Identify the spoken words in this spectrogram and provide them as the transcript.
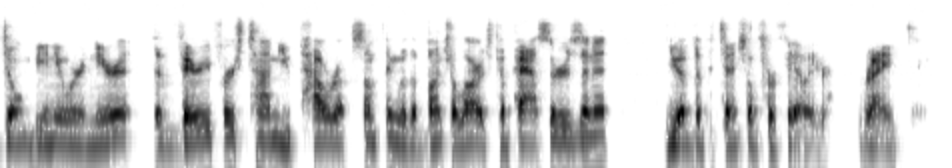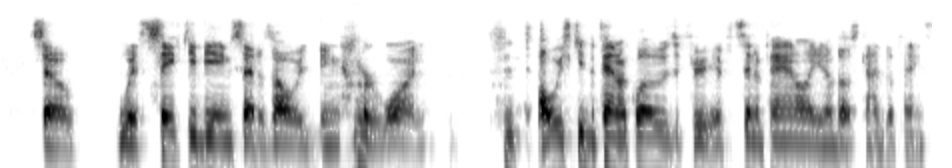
don't be anywhere near it. The very first time you power up something with a bunch of large capacitors in it, you have the potential for failure, right? So, with safety being said as always being number one, always keep the panel closed if, if it's in a panel, you know, those kinds of things.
